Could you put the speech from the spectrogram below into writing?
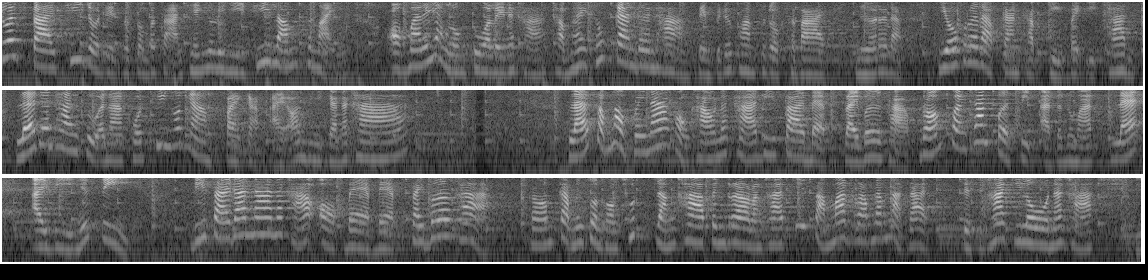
ด้วยสไตล์ที่โดดเด่นผสมผสานเทคโนโลยีที่ล้ำสมัย ออกมาได้อย่างลงตัวเลยนะคะทำให้ทุกการเดินทางเต็มไปด้วยความสะดวกสบายเนื้อระดับ ยกระดับการขับขี่ไปอีกขั้น และเดินทางสู่อนาคตที่งดงามไปกับ Ion V กันนะคะ และสำหรับไฟหน้าของเขานะคะ ดีไซน์แบบไซเบอร์ค่ะ พร้อมฟังก์ชันเปิดปิดอัตโนมัติ และ IBHC ดีไซน์ด้านหน้านะคะ ออกแบบแบบไซเบอร์ค่ะ พร้อมกับในส่วนของชุดหลังคาเป็นราวหลังคาที่สามารถรับน้ำหนักได้ 75 กิโลนะคะ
